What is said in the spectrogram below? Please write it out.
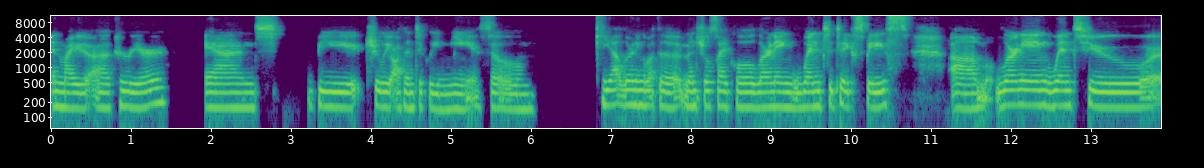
in my uh, career and be truly authentically me. So, yeah, learning about the menstrual cycle, learning when to take space, um, learning when to,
